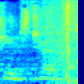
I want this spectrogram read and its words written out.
Team's turret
